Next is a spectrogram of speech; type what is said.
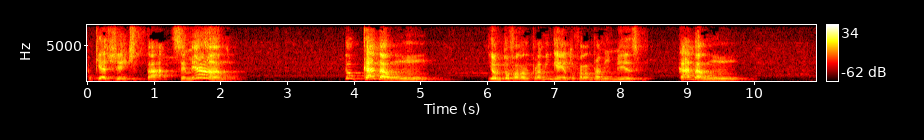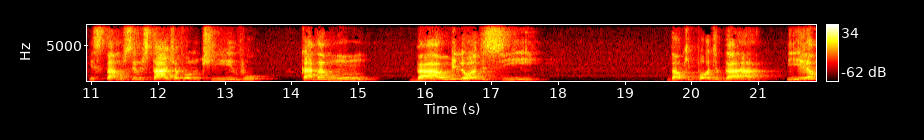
porque a gente está semeando. Então, cada um, e eu não estou falando para ninguém, eu estou falando para mim mesmo, cada um está no seu estágio evolutivo, cada um dá o melhor de si, dá o que pode dar. E eu,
